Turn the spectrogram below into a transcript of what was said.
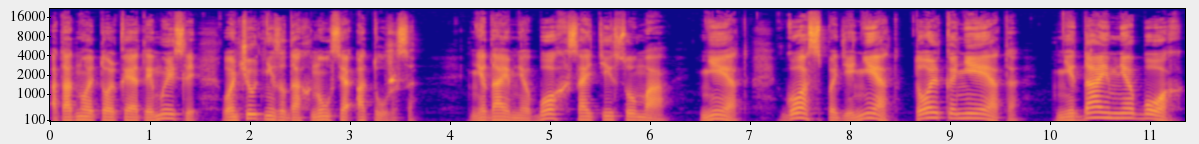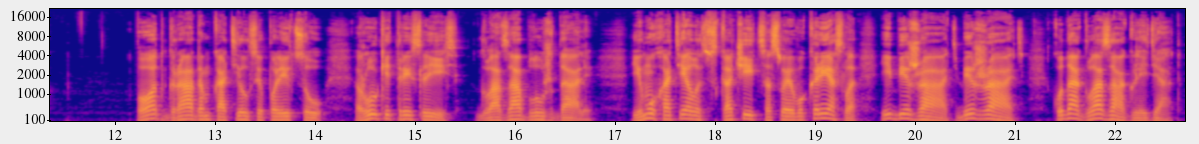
От одной только этой мысли он чуть не задохнулся от ужаса. Не дай мне Бог сойти с ума, нет, Господи, нет, только не это. Не дай мне Бог. Под градом катился по лицу, руки тряслись, глаза блуждали. Ему хотелось вскочить со своего кресла и бежать, бежать, куда глаза глядят.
